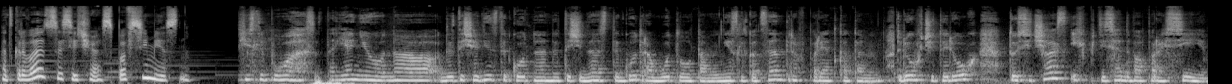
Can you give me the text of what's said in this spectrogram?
открываются сейчас повсеместно. Если по состоянию на 2011 год, на 2012 год работало там несколько центров, порядка там трех-четырех, то сейчас их 52 по России.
